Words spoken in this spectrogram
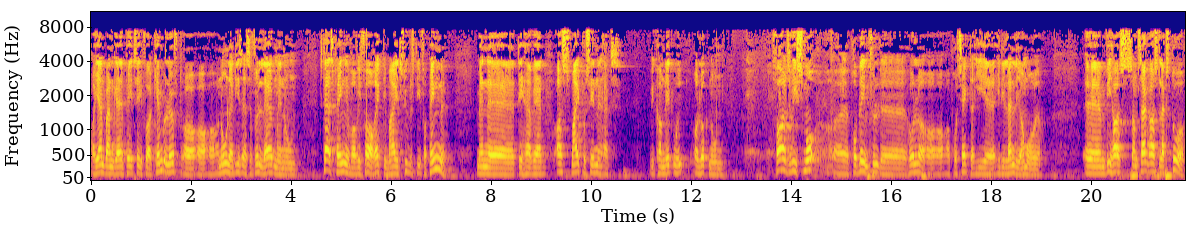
og Jernbanegade PT får et kæmpe løft, og, og, og nogle af disse er selvfølgelig lavet med nogle statspenge, hvor vi får rigtig meget cykelsti for pengene. Men øh, det har været også meget på sinde, at vi kom lidt ud og lukkede nogle forholdsvis små øh, problemfyldte øh, huller og, og, og projekter i, øh, i de landlige områder. Øh, vi har som sagt også lagt stor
